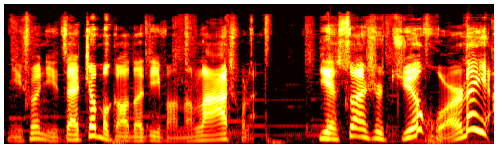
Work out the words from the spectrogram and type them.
你说你在这么高的地方能拉出来，也算是绝活了呀。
